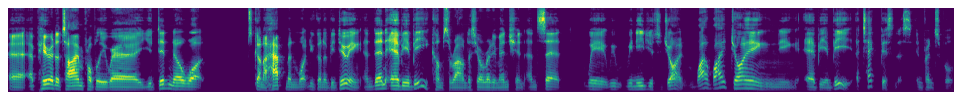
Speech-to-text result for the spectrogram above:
uh, a period of time probably where you didn't know what's going to happen, what you're going to be doing, and then Airbnb comes around, as you already mentioned, and said, "We we we need you to join." Why why joining Airbnb, a tech business in principle?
